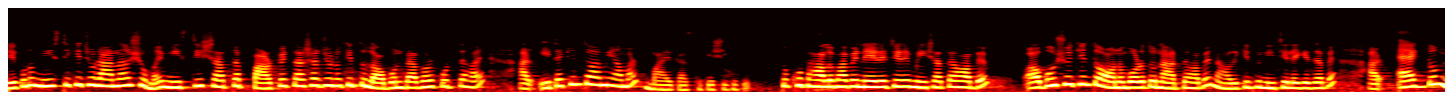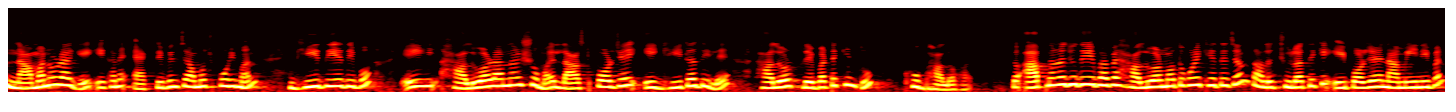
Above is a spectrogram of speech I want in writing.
যে কোনো মিষ্টি কিছু রান্নার সময় মিষ্টির স্বাদটা পারফেক্ট আসার জন্য কিন্তু লবণ ব্যবহার করতে হয়, আর এটা কিন্তু আমি আমার মায়ের কাছ থেকে শিখেছি। তো খুব ভালোভাবে নেড়ে চেড়ে মেশাতে হবে, অবশ্যই কিন্তু অনবরত নাড়তে হবে, নাহলে কিন্তু নিচে লেগে যাবে। আর একদম নামানোর আগে এখানে এক টেবিল চামচ পরিমাণ ঘি দিয়ে দিব। এই হালুয়া রান্নার সময় লাস্ট পর্যায়ে এই ঘিটা দিলে হালুয়ার ফ্লেভারটা কিন্তু খুব ভালো হয়। তো আপনারা যদি এভাবে হালুয়ার মতো করে খেতে চান, তাহলে চুলা থেকে এই পর্যায়ে নামিয়ে নেবেন।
